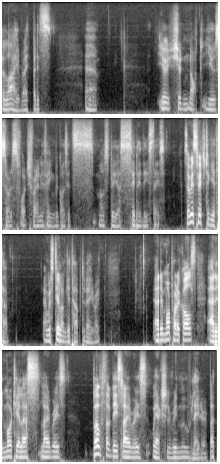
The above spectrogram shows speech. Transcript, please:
alive, right? But it's uh, you should not use SourceForge for anything because it's mostly just silly these days. So we switched to GitHub, and we're still on GitHub today, right? Added more protocols, added more TLS libraries. Both of these libraries we actually removed later, but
